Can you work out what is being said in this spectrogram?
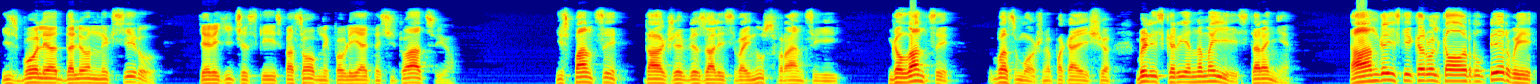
Из более отдаленных сил, теоретически способных повлиять на ситуацию, испанцы также ввязались в войну с Францией. Голландцы, возможно, пока еще, были скорее на моей стороне. А английский король Карл I,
